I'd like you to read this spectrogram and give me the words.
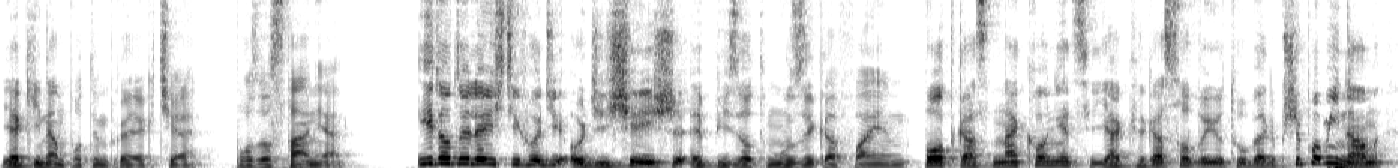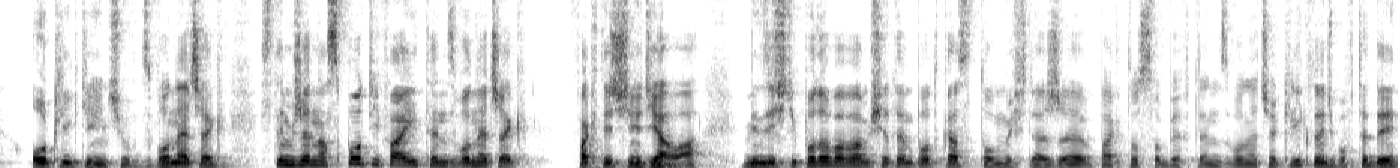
jaki nam po tym projekcie pozostanie. I to tyle jeśli chodzi o dzisiejszy epizod Muzyka Fajem Podcast. Na koniec, jak rasowy youtuber, przypominam o kliknięciu w dzwoneczek, z tym, że na Spotify ten dzwoneczek faktycznie działa. Więc jeśli podoba Wam się ten podcast, to myślę, że warto sobie w ten dzwoneczek kliknąć, bo wtedy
